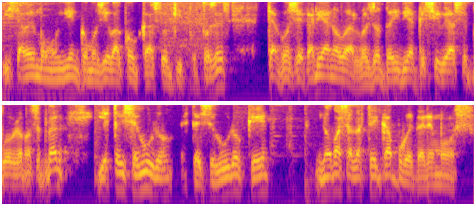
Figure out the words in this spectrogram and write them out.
y sabemos muy bien cómo lleva Coca a su equipo. Entonces, te aconsejaría no verlo. Yo te diría que sí veas el Puebla Mazatlán y estoy seguro, estoy seguro que no vas a la Azteca porque tenemos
